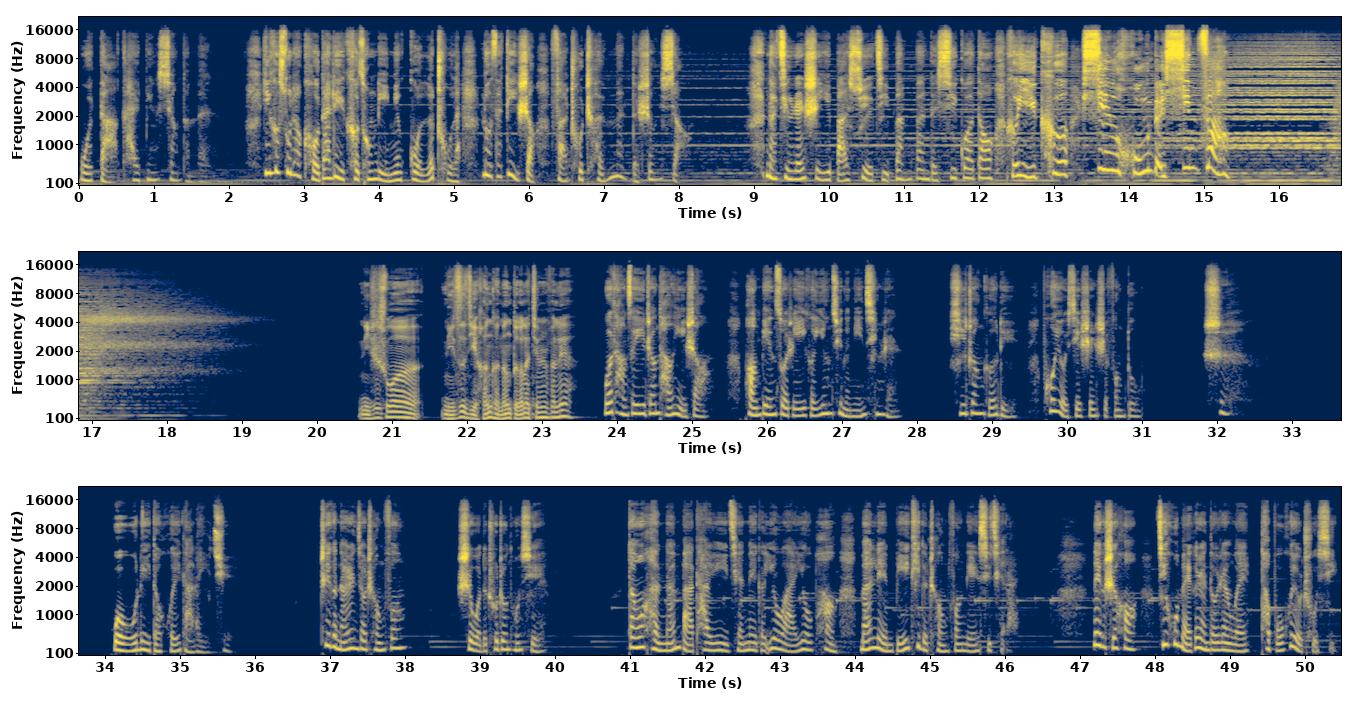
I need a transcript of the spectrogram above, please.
我打开冰箱的门，一个塑料口袋立刻从里面滚了出来，落在地上，发出沉闷的声响。那竟然是一把血迹斑斑的西瓜刀和一颗鲜红的心脏。你是说你自己很可能得了精神分裂？我躺在一张躺椅上，旁边坐着一个英俊的年轻人，西装革履，颇有些绅士风度。是。我无力的回答了一句。这个男人叫程峰。是我的初中同学，但我很难把他与以前那个又矮又胖、满脸鼻涕的程峰联系起来。那个时候，几乎每个人都认为他不会有出息，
